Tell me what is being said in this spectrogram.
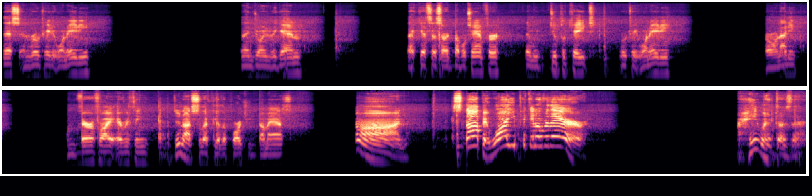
this and rotate it 180. And then join it again. That gets us our double chamfer. Then we duplicate, rotate 180 or 190. Verify everything. Do not select the other part, you dumbass. Come on. Stop it. Why are you picking over there? I hate when it does that.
